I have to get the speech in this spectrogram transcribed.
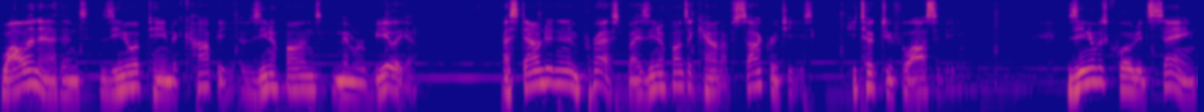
While in Athens, Zeno obtained a copy of Xenophon's Memorabilia. Astounded and impressed by Xenophon's account of Socrates, he took to philosophy. Zeno was quoted saying,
